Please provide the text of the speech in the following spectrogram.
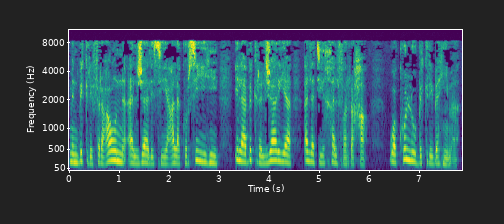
من بكر فرعون الجالس على كرسيه إلى بكر الجارية التي خلف الرحى وكل بكر بهيمة.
